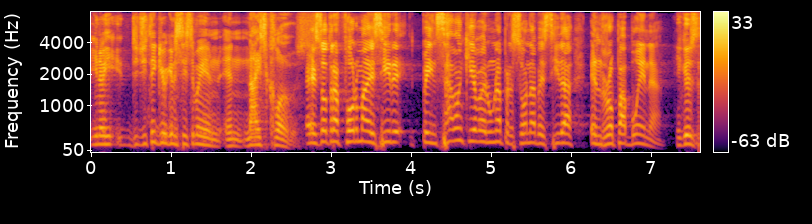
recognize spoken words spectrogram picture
you know, he- did you think you were going to see somebody in, in nice clothes? Es otra forma de decir, pensaban que iba a haber una persona vestida en ropa buena. He goes,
